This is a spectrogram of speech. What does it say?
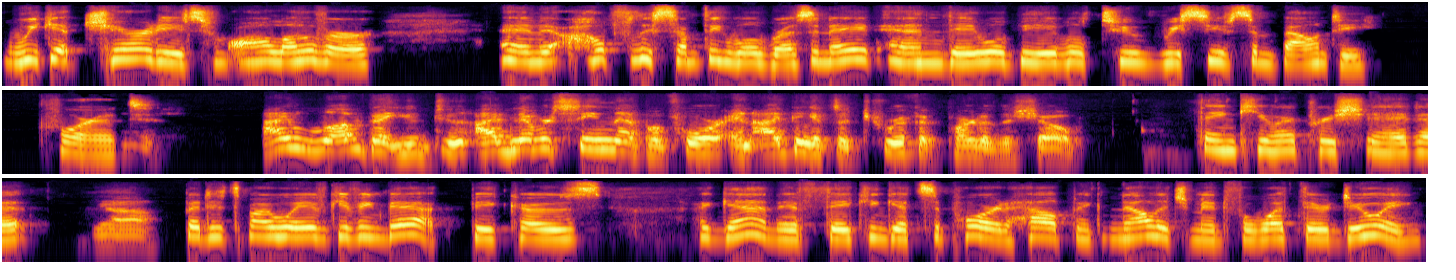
we get charities from all over and hopefully something will resonate and they will be able to receive some bounty for it. I love that you do. I've never seen that before, and I think it's a terrific part of the show. Thank you. I appreciate it. Yeah. But it's my way of giving back because, again, if they can get support, help, acknowledgement for what they're doing.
